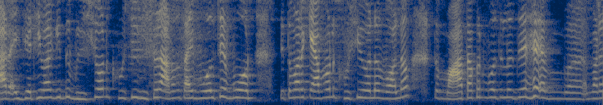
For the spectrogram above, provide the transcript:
আর এই জেঠিমা কিন্তু ভীষণ খুশি ভীষণ আনন্দ তাই বলছে বোন যে তোমার কেমন খুশি হলো বলো? তো মা তখন বলছিল যে উম, মানে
